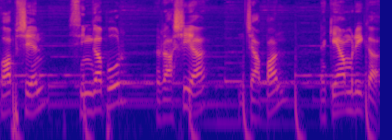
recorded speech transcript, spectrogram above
অপশন, সিঙ্গাপুর, রাশিয়া, জাপান নাকি আমেরিকা?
